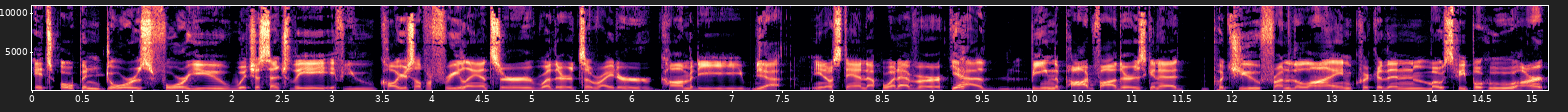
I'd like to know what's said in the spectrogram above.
it's open doors for you, which essentially, if you call yourself a freelancer, whether it's a writer, comedy, Yeah. you know, stand up, whatever, yeah, being the podfather is going to put you front of the line quicker than most people who aren't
